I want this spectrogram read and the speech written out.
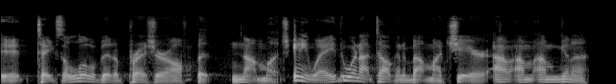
it takes a little bit of pressure off, but not much. Anyway, we're not talking about my chair. I, I'm, I'm gonna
